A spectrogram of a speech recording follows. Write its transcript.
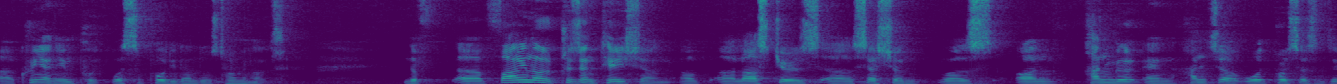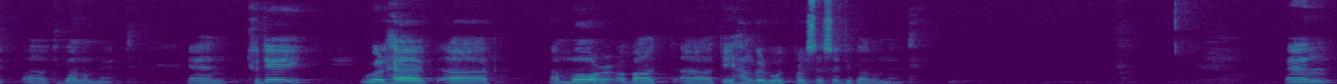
uh, Korean input was supported on those terminals. The uh, final presentation of uh, last year's uh, session was on Hangul and Hanja word processor de development. And today, we'll have uh, more about uh, the Hangul word processor development. And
